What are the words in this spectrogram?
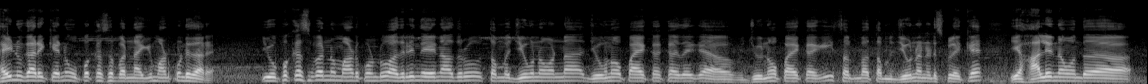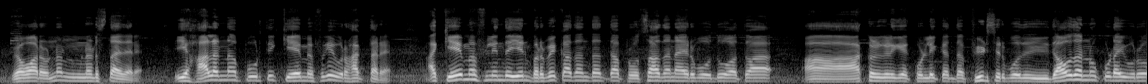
ಹೈನುಗಾರಿಕೆಯನ್ನು ಉಪಕಸಬನ್ನಾಗಿ ಮಾಡ್ಕೊಂಡಿದ್ದಾರೆ. ಈ ಉಪಕಸಬನ್ನು ಮಾಡಿಕೊಂಡು ಅದರಿಂದ ಏನಾದರೂ ತಮ್ಮ ಜೀವನವನ್ನು ಜೀವನೋಪಾಯಕ್ಕಾಗಿ ಜೀವನೋಪಾಯಕ್ಕಾಗಿ ಸ್ವಲ್ಪ ತಮ್ಮ ಜೀವನ ನಡೆಸ್ಕೊಳ್ಳಿಕ್ಕೆ ಈ ಹಾಲಿನ ಒಂದು ವ್ಯವಹಾರವನ್ನು ನಡೆಸ್ತಾ ಇದ್ದಾರೆ. ಈ ಹಾಲನ್ನು ಪೂರ್ತಿ ಕೆ ಎಂ ಎಫ್ಗೆ ಇವ್ರು ಹಾಕ್ತಾರೆ. ಆ ಕೆ ಎಂ ಎಫ್ಲಿಂದ ಏನು ಬರಬೇಕಾದಂಥ ಪ್ರೋತ್ಸಾಹನ ಇರ್ಬೋದು ಅಥವಾ ಆ ಆಕಳುಗಳಿಗೆ ಕೊಡ್ಲಿಕ್ಕಂಥ ಫೀಡ್ಸ್ ಇರ್ಬೋದು, ಇದ್ಯಾವುದನ್ನು ಕೂಡ ಇವರು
